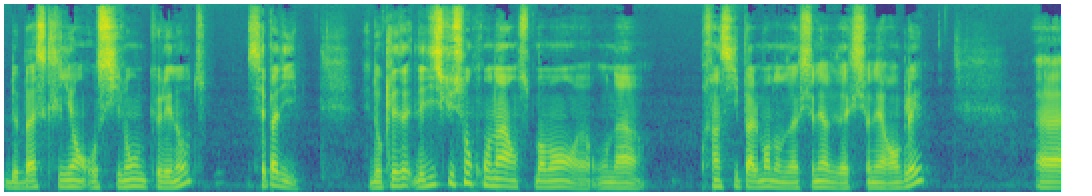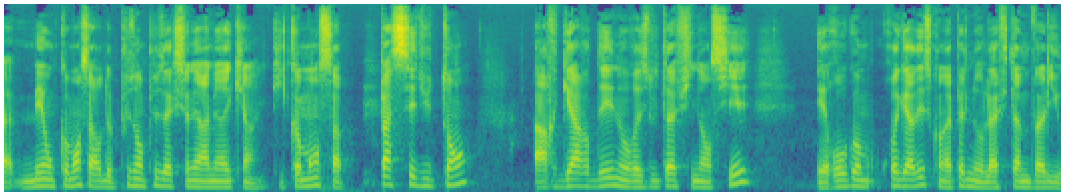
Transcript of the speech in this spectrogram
de base client aussi longues que les nôtres? C'est pas dit. Donc, les, les discussions qu'on a en ce moment, euh, on a principalement dans nos actionnaires des actionnaires anglais, euh, mais on commence à avoir de plus en plus d'actionnaires américains qui commencent à passer du temps à regarder nos résultats financiers et re regarder ce qu'on appelle nos lifetime value.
